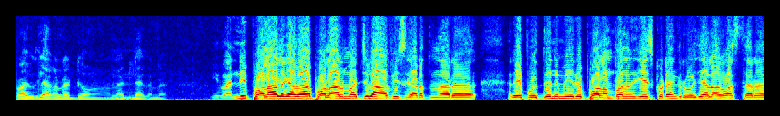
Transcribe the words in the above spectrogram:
ట్రాఫిక్ లేకుండా అడ్డు అడ్డు లేకుండా. ఇవన్నీ పొలాలు కదా పొలాల మధ్యలో ఆఫీస్ కడుతున్నారు. రేపు పొద్దున్న మీరు పొలం పనులు చేసుకోవడానికి రోజు ఎలా వస్తారు?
